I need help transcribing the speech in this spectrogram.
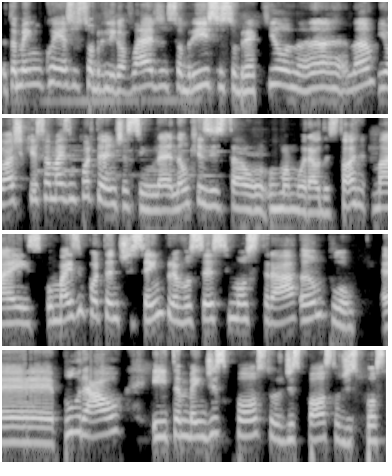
Eu também conheço sobre League of Legends, sobre isso, sobre aquilo, nanana. e eu acho que isso é mais importante importante, assim, né? Não que exista um, uma moral da história, mas o mais importante sempre é você se mostrar amplo é, plural e também disposto, disposto, disposto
